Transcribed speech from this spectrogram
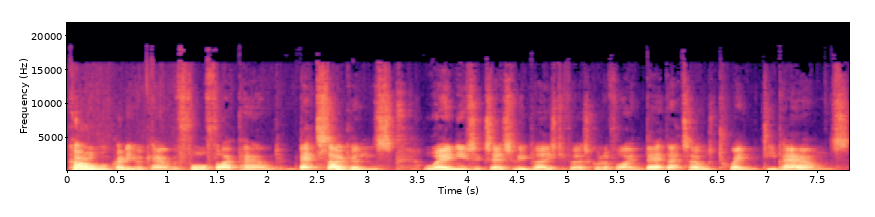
Coral will credit your account with four £5 bet tokens when you successfully placed your first qualifying bet. That totals £20.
